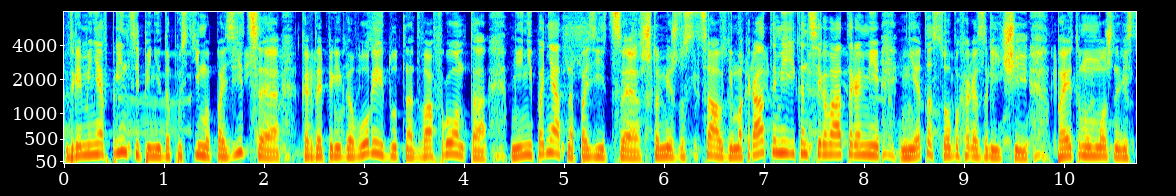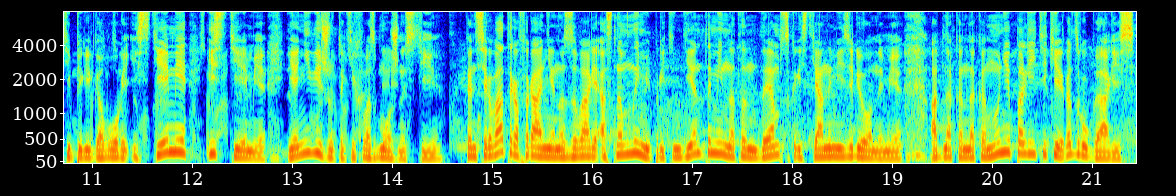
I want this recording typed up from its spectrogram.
Для меня в принципе недопустима позиция, когда переговоры идут на два фронта. Мне непонятна позиция, что между социал-демократами и консерваторами нет особых различий. Поэтому можно вести переговоры и с теми, и с теми. Я не вижу таких возможностей. Консерваторов ранее называли основными претендентами на тандем с крестьянами и зелеными. Однако накануне политики разругались.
